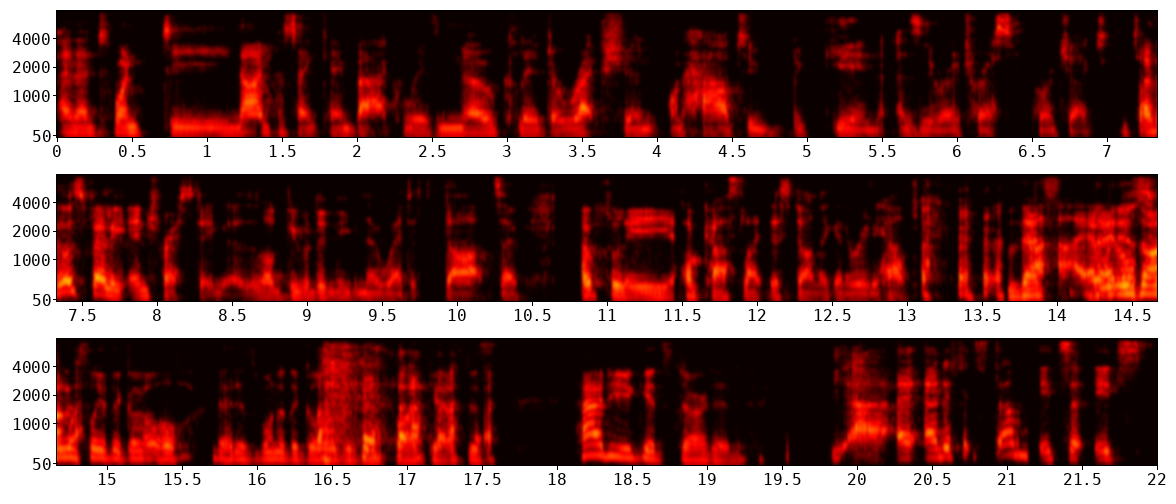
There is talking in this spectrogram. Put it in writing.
And then 29% came back with no clear direction on how to begin a zero trust project. So I thought it was fairly interesting. A lot of people didn't even know where to start. So hopefully podcasts like this, Don, are going to really help. That's I, I that is honestly the goal. That is one of the goals of this podcast is how do you get started? Yeah, and if it's done, it's a, it's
